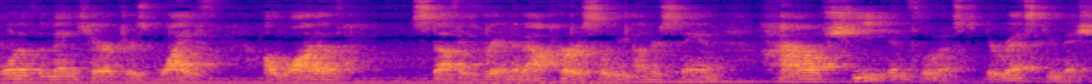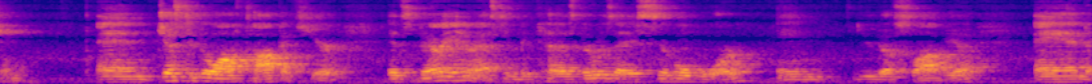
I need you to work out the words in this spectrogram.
one of the main character's wife, a lot of stuff is written about her so we understand how she influenced the rescue mission. And just to go off topic here, it's very interesting because there was a civil war in Yugoslavia and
